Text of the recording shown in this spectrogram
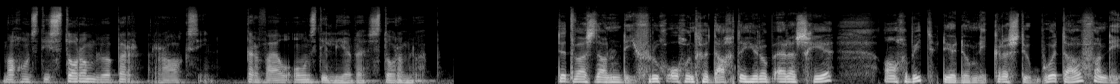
mag ons die stormloper raak sien terwyl ons die lewe stormloop. Dit was dan die vroegoggendgedagte hier op RSG, aangebied deur Dominee Christo Botha van die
